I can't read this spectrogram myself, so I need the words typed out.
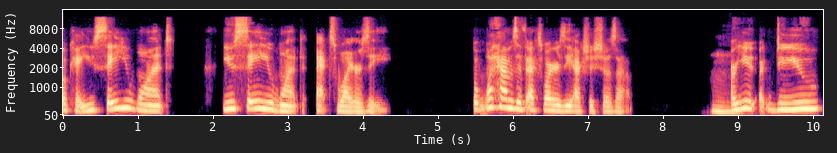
okay, you say you want, you say you want X, Y, or Z. But what happens if X, Y, or Z actually shows up? Hmm. Are you, uh, do you,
